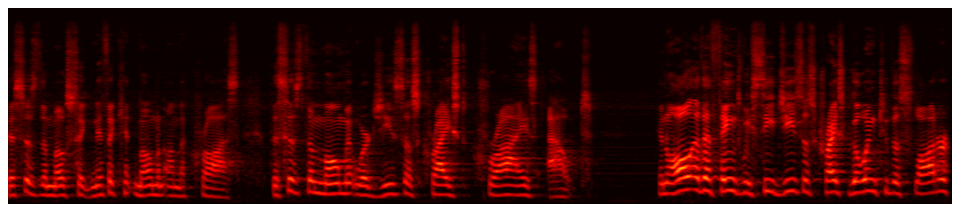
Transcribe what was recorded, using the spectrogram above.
This is the most significant moment on the cross. This is the moment where Jesus Christ cries out. In all other things, we see Jesus Christ going to the slaughter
